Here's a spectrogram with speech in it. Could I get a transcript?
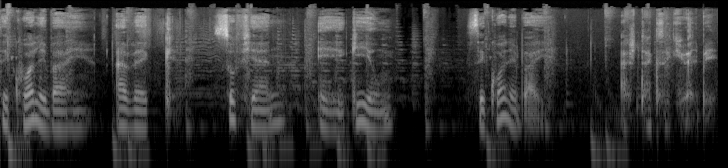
C'est quoi les bails avec Sofiane et Guillaume? C'est quoi les bails? Hashtag CQLB.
